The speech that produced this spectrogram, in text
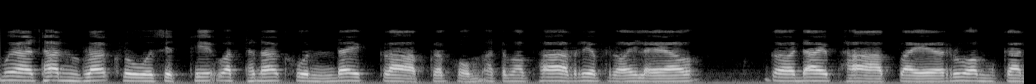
เมื่อท่านพระครูสิทธิวัฒนคุณได้กราบกระผมอัตมภาพเรียบร้อยแล้ว ก็ได้พาไปร่วมกัน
